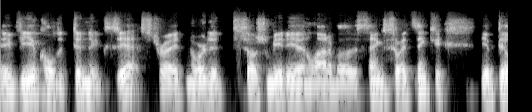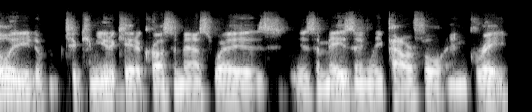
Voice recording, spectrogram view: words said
a vehicle that didn't exist, right? Nor did social media and a lot of other things. So I think the ability to, to communicate across a mass way is is amazingly powerful and great,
